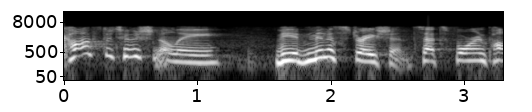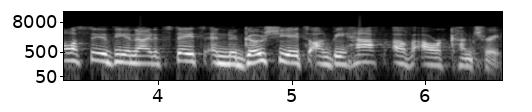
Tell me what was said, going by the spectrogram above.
Constitutionally, the administration sets foreign policy of the United States and negotiates on behalf of our country.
